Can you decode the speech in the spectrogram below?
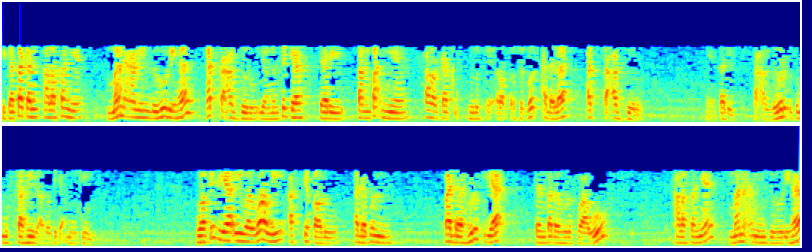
Dikatakan alasannya mana amin duhuriha at yang mencegah dari tampaknya harakat huruf i'rab tersebut adalah at ta'adzur. Ya, tadi ta'adzur itu mustahil atau tidak mungkin. Wa fil ya'i wal wawi astiqalu. Adapun pada huruf ya dan pada huruf wawu alasannya mana amin zuhuriha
